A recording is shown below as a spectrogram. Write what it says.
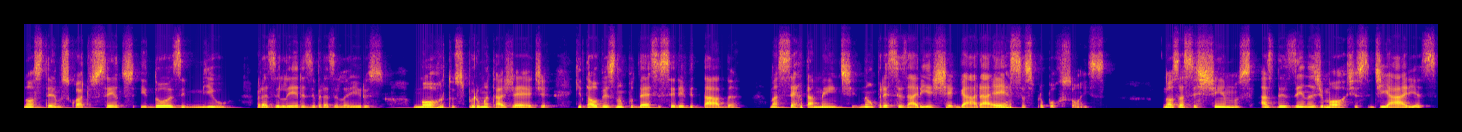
nós temos 412 mil brasileiras e brasileiros mortos por uma tragédia que talvez não pudesse ser evitada, mas certamente não precisaria chegar a essas proporções. Nós assistimos às dezenas de mortes diárias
